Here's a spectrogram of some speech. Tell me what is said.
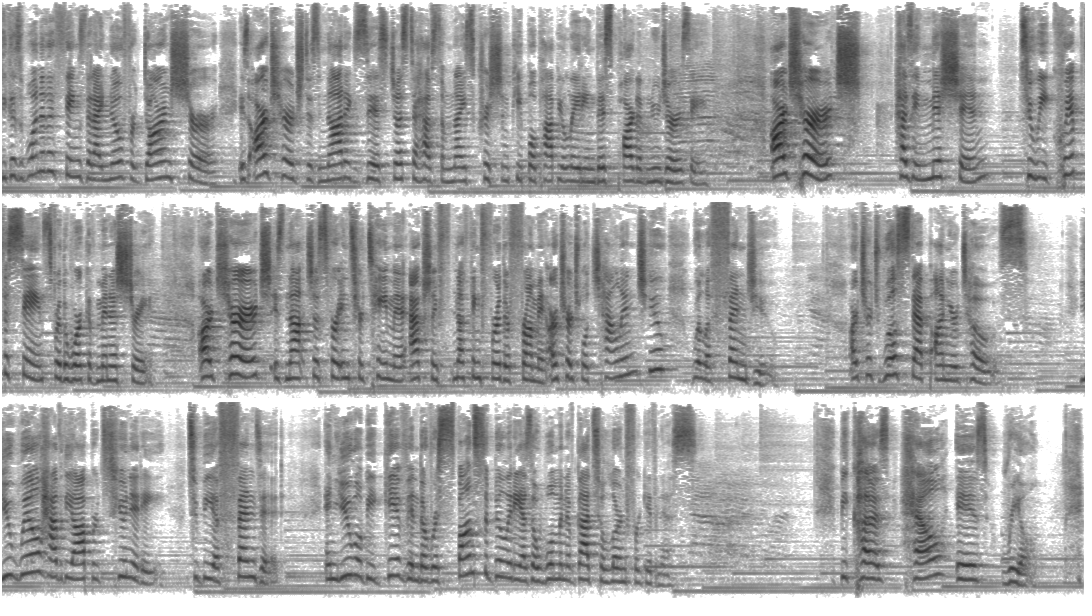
Because one of the things that I know for darn sure is our church does not exist just to have some nice Christian people populating this part of New Jersey. Our church has a mission to equip the saints for the work of ministry. Our church is not just for entertainment, actually, nothing further from it. Our church will challenge you, will offend you. Our church will step on your toes. You will have the opportunity to be offended, and you will be given the responsibility as a woman of God to learn forgiveness. Because hell is real.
